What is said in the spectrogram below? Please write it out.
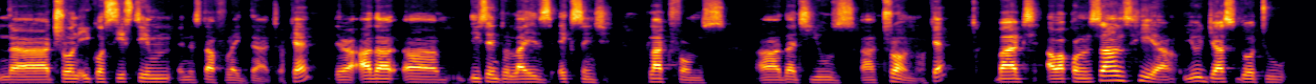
And, uh, Tron ecosystem and stuff like that, okay? There are other uh, decentralized exchange platforms uh, that use uh, Tron, okay? But our concerns here, you just go to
